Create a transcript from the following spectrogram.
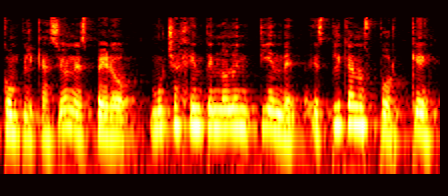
complicaciones, pero mucha gente no lo entiende. Explícanos por qué.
